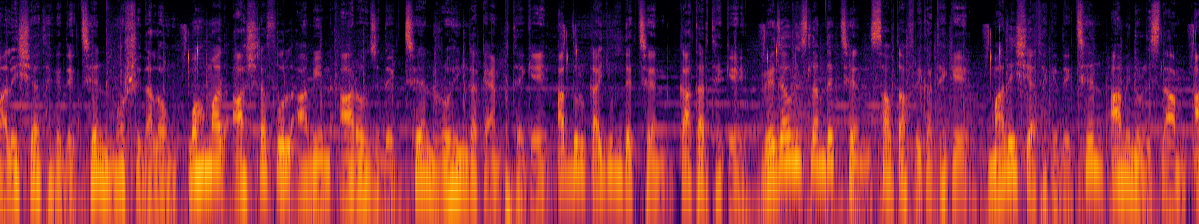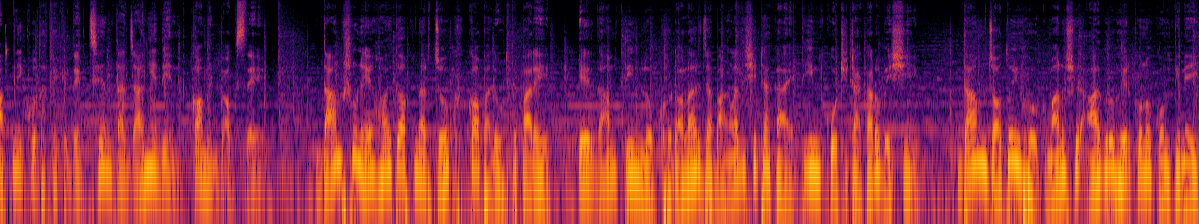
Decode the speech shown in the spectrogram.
মালয়েশিয়া থেকে দেখছেন মুর্শিদ আলম, মোহাম্মদ আশরাফুল আমিন আরজ দেখছেন রোহিঙ্গা ক্যাম্প থেকে, আব্দুল কাইয়ুম দেখছেন কাতার থেকে, রেজাউল ইসলাম দেখছেন সাউথ আফ্রিকা থেকে, মালয়েশিয়া থেকে দেখছেন আমিনুল ইসলাম। আপনি কোথা থেকে দেখছেন তা জানিয়ে দিন কমেন্ট বক্সে। দাম শুনে হয়তো আপনার চোখ কপালে উঠতে পারে। এর দাম তিন লক্ষ ডলার যা বাংলাদেশি টাকায় তিন কোটি টাকারও বেশি। দাম যতই হোক, মানুষের আগ্রহের কোনো কমতি নেই।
